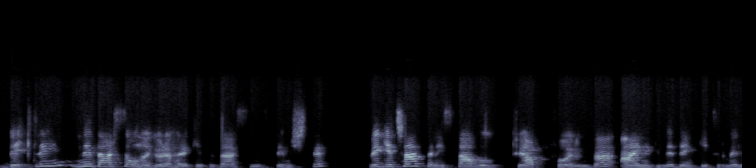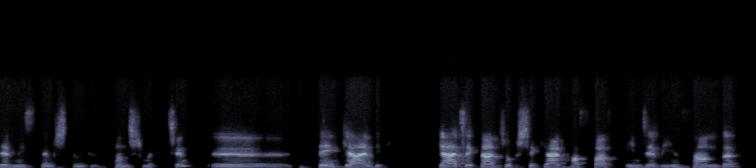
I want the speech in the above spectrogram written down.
bekleyin ne derse ona göre hareket edersiniz demişti. Ve geçen sene İstanbul TÜYAP fuarında aynı güne denk getirmelerini istemiştim biz tanışmak için. E, denk geldik. Gerçekten çok şeker, hassas, ince bir insandı.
